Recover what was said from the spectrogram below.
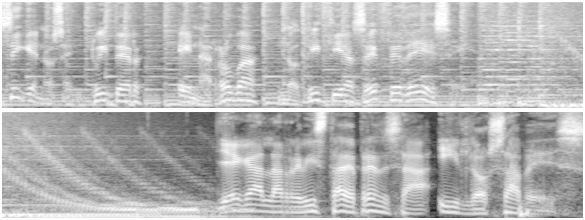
Síguenos en Twitter en arroba noticias FDS. Llega la revista de prensa y lo sabes.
